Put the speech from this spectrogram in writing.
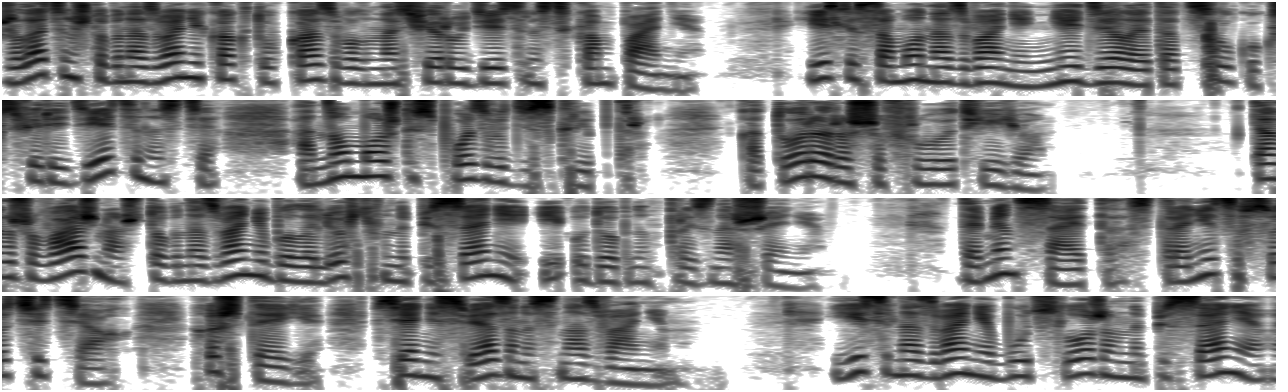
Желательно, чтобы название как-то указывало на сферу деятельности компании. Если само название не делает отсылку к сфере деятельности, оно может использовать дескриптор, который расшифрует ее. Также важно, чтобы название было легким в написании и удобным в произношении. Домен сайта, страница в соцсетях, хэштеги – все они связаны с названием. Если название будет сложным в написании,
